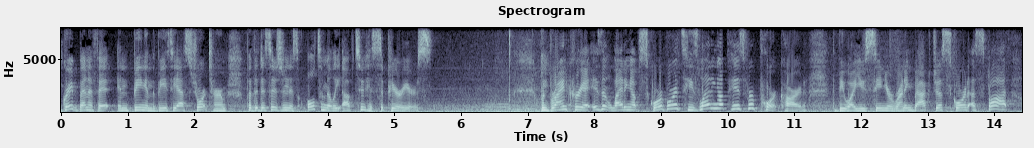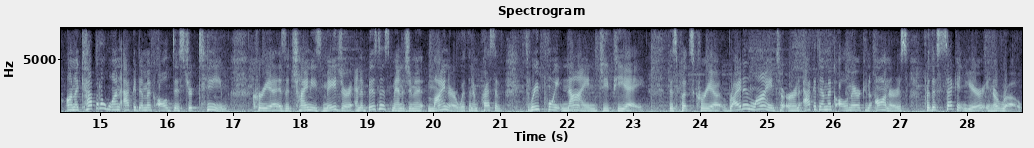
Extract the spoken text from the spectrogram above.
great benefit in being in the BCS short term, but the decision is ultimately up to his superiors. When Bryan Kariya isn't lighting up scoreboards, he's lighting up his report card. The BYU senior running back just scored a spot on a Capital One academic all-district team. Kariya is a Chinese major and a business management minor with an impressive 3.9 GPA. This puts Kariya right in line to earn academic All-American honors for the second year in a row.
